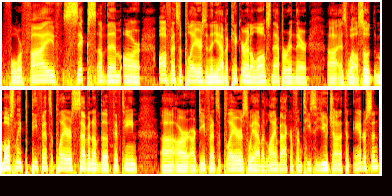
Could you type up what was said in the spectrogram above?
four, five, six of them are offensive players, and then you have a kicker and a long snapper in there uh, as well. So mostly defensive players. Seven of the fifteen uh, are are defensive players. We have a linebacker from TCU, Jonathan Anderson,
